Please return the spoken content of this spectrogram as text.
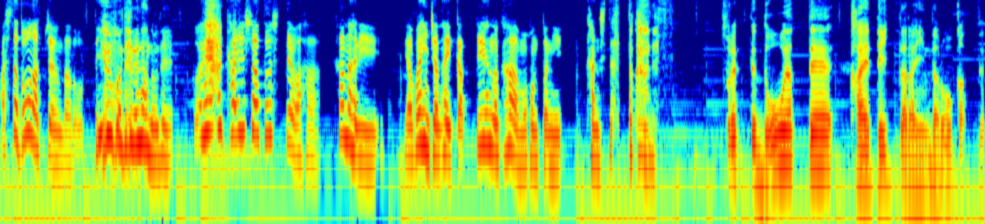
明日どうなっちゃうんだろうっていうモデルなので、これは会社としてはかなりやばいんじゃないかっていうのがもう本当に感じたところです。それってどうやって変えていったらいいんだろうかって、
